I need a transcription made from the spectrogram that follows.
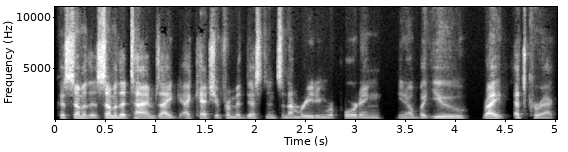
because some of the some of the times I, I catch it from a distance and I'm reading reporting, you know. But you, right? That's correct.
